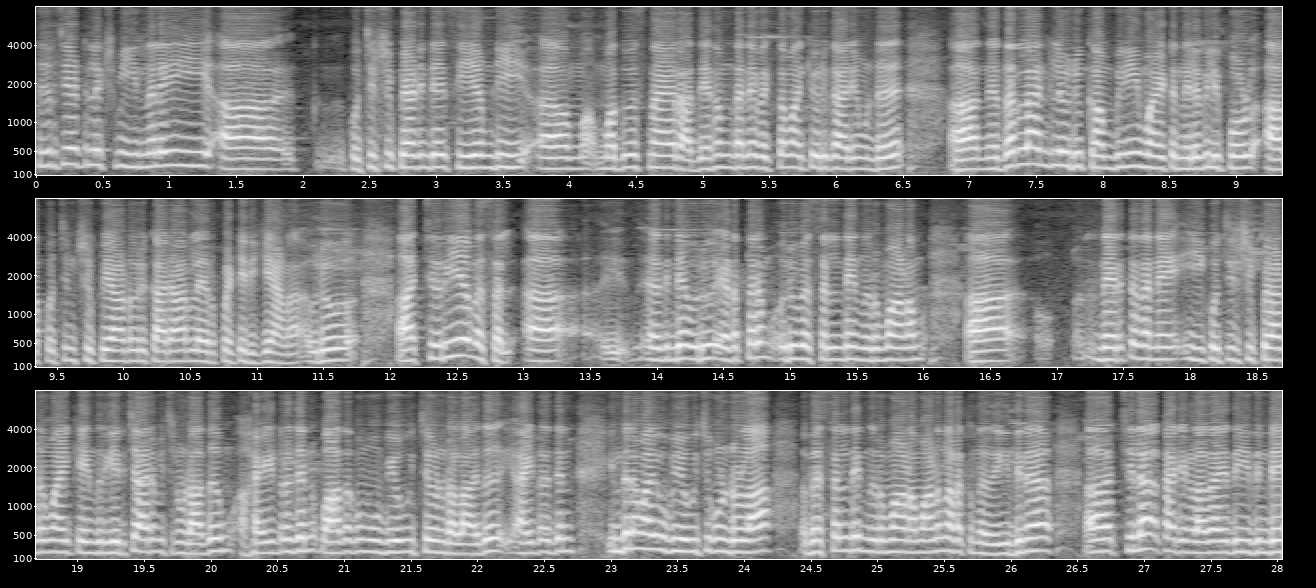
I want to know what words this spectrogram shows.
തീർച്ചയായിട്ടും ലക്ഷ്മി. ഇന്നലെ ഈ കൊച്ചി ഷിപ്പ്യാർഡിന്റെ സി എം ഡി മധുവസ് നായർ അദ്ദേഹം തന്നെ വ്യക്തമാക്കിയ ഒരു കാര്യമുണ്ട്. നെതർലാൻഡിലെ ഒരു കമ്പനിയുമായിട്ട് നിലവിൽ ഇപ്പോൾ കൊച്ചിൻ ഷിപ്പ്യാർഡ് ഒരു കരാറിൽ ഏർപ്പെട്ടിരിക്കുകയാണ്. ഒരു ചെറിയ വെസൽ അതിന്റെ ഒരു ഇടത്തരം ഒരു വെസലിന്റെ നിർമ്മാണം നേരത്തെ തന്നെ ഈ കൊച്ചിൻ ഷിപ്പ്യാർഡുമായി കേന്ദ്രീകരിച്ച് ആരംഭിച്ചിട്ടുണ്ട്. അതും ഹൈഡ്രജൻ വാതകം ഉപയോഗിച്ചുകൊണ്ടുള്ള അത് ഹൈഡ്രജൻ ഇന്ധനമായി ഉപയോഗിച്ചുകൊണ്ടുള്ള വെസലിന്റെ നിർമ്മാണമാണ് നടക്കുന്നത്. ഇതിന് ചില കാര്യങ്ങൾ അതായത് ഇതിന്റെ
